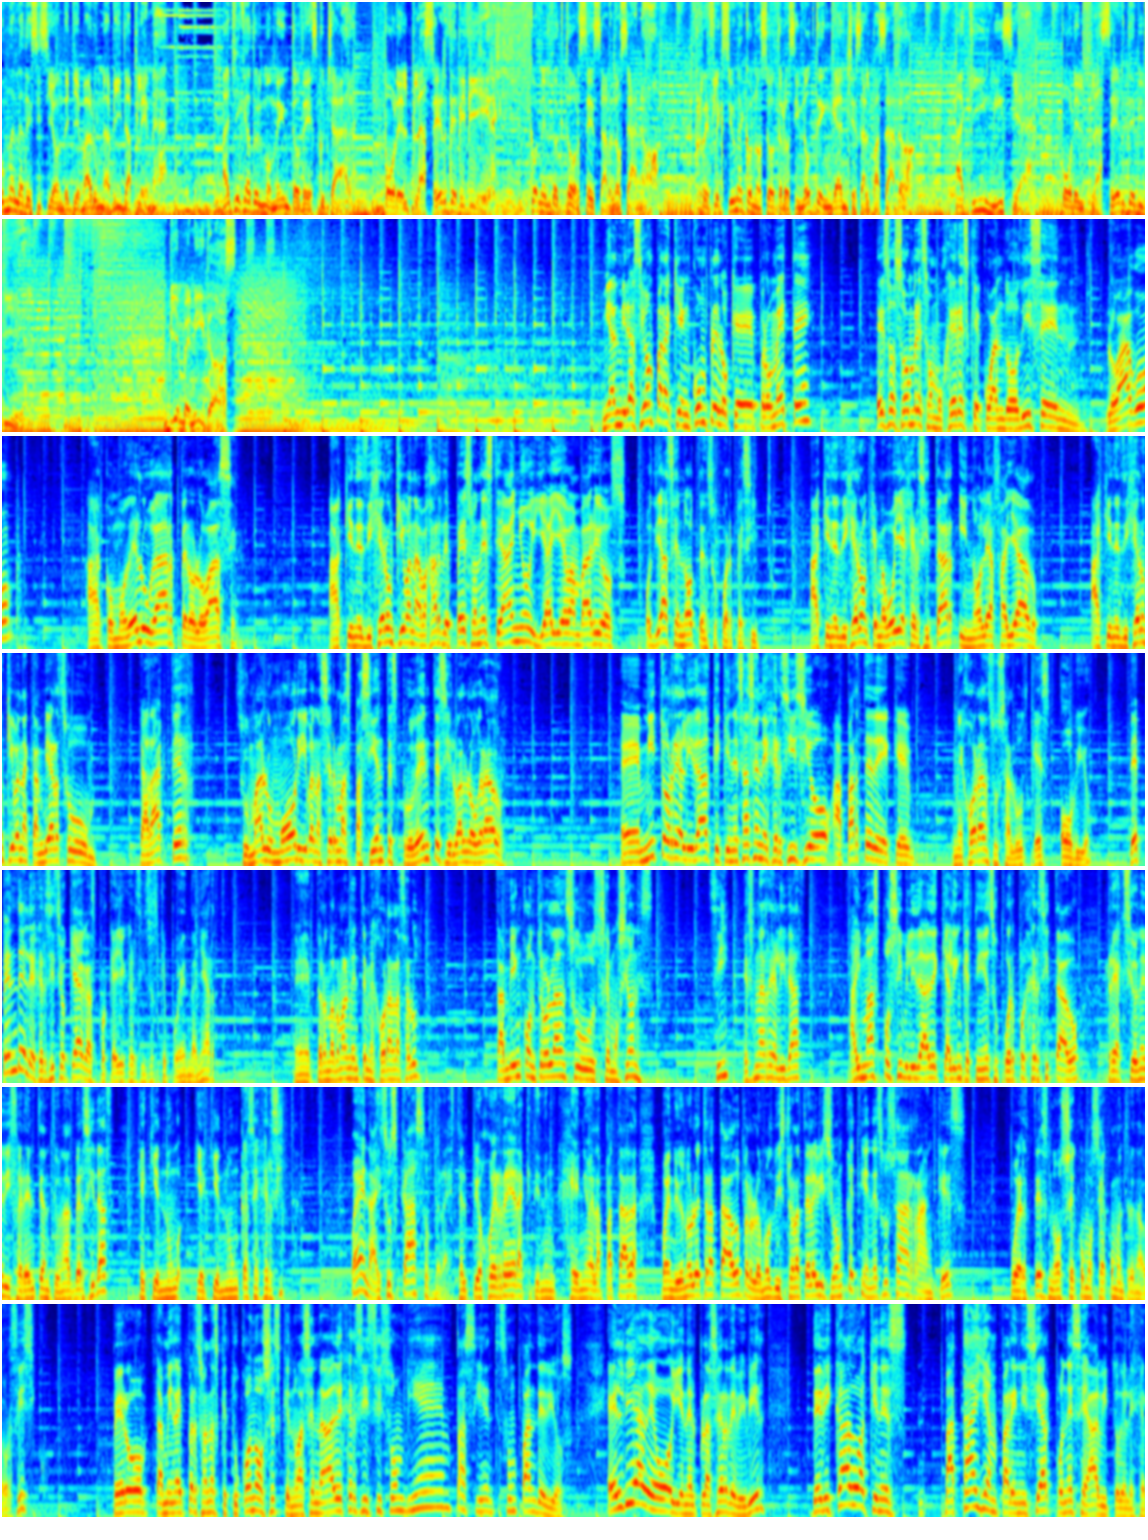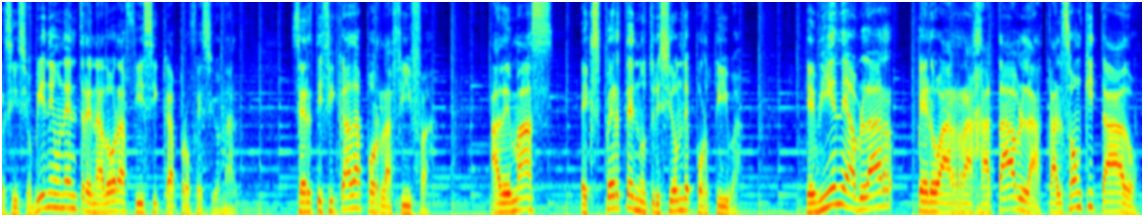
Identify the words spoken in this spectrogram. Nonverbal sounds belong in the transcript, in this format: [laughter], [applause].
toma la decisión de llevar una vida plena. Ha llegado el momento de escuchar Por el placer de vivir con el doctor César Lozano. Reflexiona con nosotros y no te enganches al pasado. Aquí inicia Por el placer de vivir. Bienvenidos. Mi admiración para quien cumple lo que promete. Esos hombres o mujeres que cuando dicen lo hago, acomodé lugar, pero lo hacen. A quienes dijeron que iban a bajar de peso en este año y ya llevan varios, pues ya se nota en su cuerpecito. A quienes dijeron que me voy a ejercitar y no le ha fallado. A quienes dijeron que iban a cambiar su carácter, su mal humor, iban a ser más pacientes, prudentes y lo han logrado. Eh, mito realidad que quienes hacen ejercicio, aparte de que mejoran su salud, que es obvio, depende del ejercicio que hagas, porque hay ejercicios que pueden dañarte. Eh, pero normalmente mejoran la salud también controlan sus emociones. Sí, es una realidad. Hay más posibilidad de que alguien que tiene su cuerpo ejercitado reaccione diferente ante una adversidad que quien, nunca se ejercita. Bueno, hay sus casos, ¿verdad? Está el Piojo Herrera, que tiene un genio de la patada. Bueno, yo no lo he tratado, pero lo hemos visto en la televisión, que tiene sus arranques fuertes, no sé cómo sea como entrenador físico. Pero también hay personas que tú conoces que no hacen nada de ejercicio y son bien pacientes, un pan de Dios. El día de hoy en el placer de vivir, dedicado a quienes batallan para iniciar con ese hábito del ejercicio, viene una entrenadora física profesional, certificada por la FIFA, además experta en nutrición deportiva, que viene a hablar pero a rajatabla, calzón quitado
